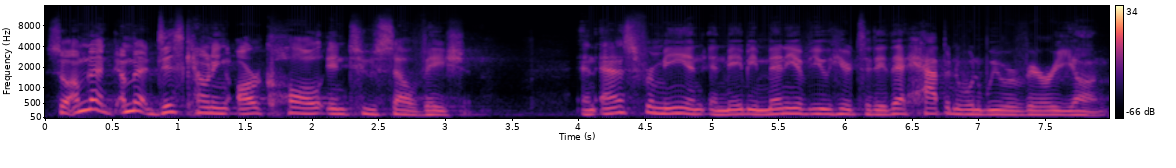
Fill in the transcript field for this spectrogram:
So I'm not, I'm not discounting our call into salvation. And as for me, and, and maybe many of you here today, that happened when we were very young.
